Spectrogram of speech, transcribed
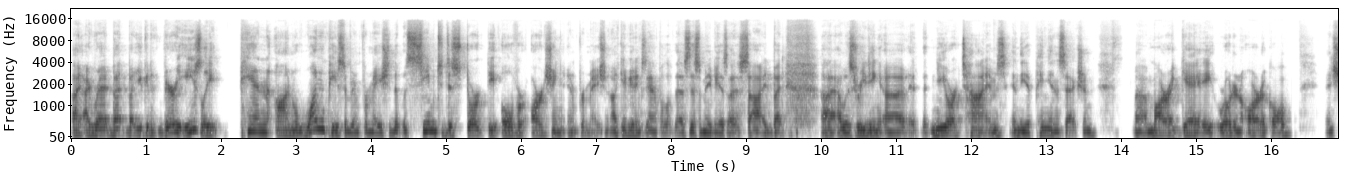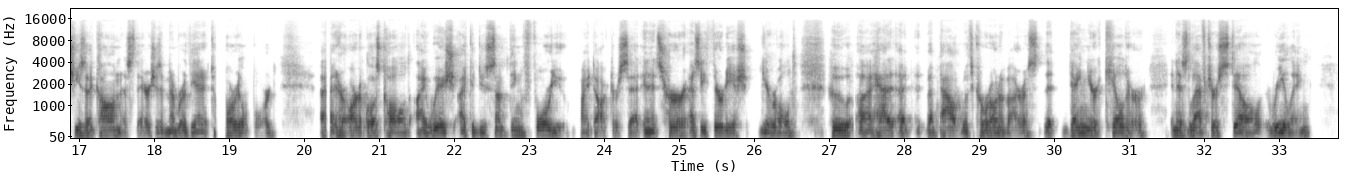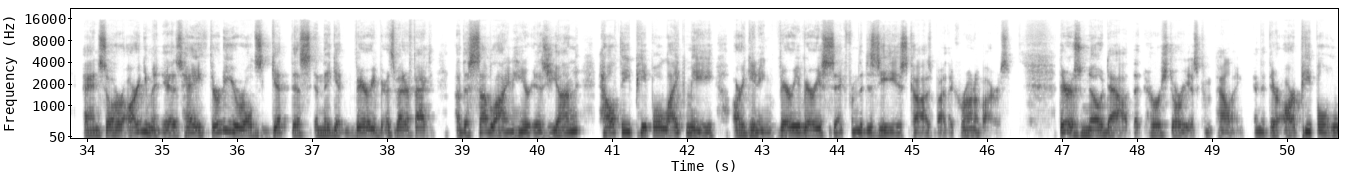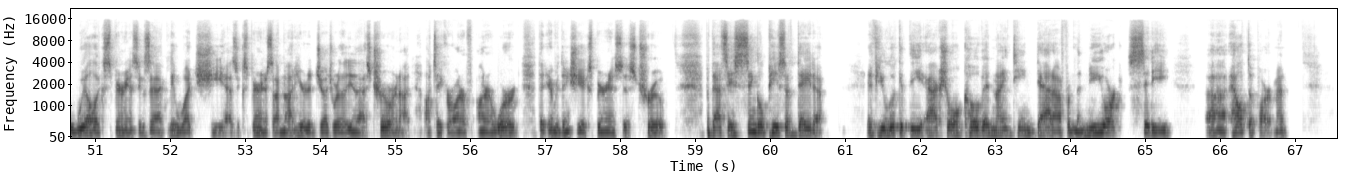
I, I read, but but you can very easily pin on one piece of information that would seem to distort the overarching information. I'll give you an example of this. This may be as an aside, but uh, I was reading uh, the New York Times in the opinion section. Uh, Mara Gay wrote an article, and she's a columnist there. She's a member of the editorial board. Uh, her article is called I Wish I Could Do Something for You, my doctor said. And it's her as a 30 ish year old who uh, had a, a, bout with coronavirus that dang near killed her and has left her still reeling. And so her argument is hey, 30 year olds get this and they get very, as a matter of fact, uh, the subline here is young, healthy people like me are getting very, very sick from the disease caused by the coronavirus there is no doubt that her story is compelling and that there are people who will experience exactly what she has experienced. I'm not here to judge whether you know, that's true or not. I'll take her on her on her word that everything she experienced is true. But that's a single piece of data. If you look at the actual COVID 19 data from the New York City uh, Health Department,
